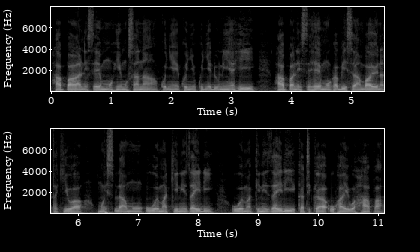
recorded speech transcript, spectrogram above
Hapa ni sehemu muhimu sana kwenye, kwenye, kwenye dunia hii. Hapa ni sehemu kabisa ambayo inatakiwa mwislamu uwe makini zaidi uwe makini zaidi katika uhai wa hapa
